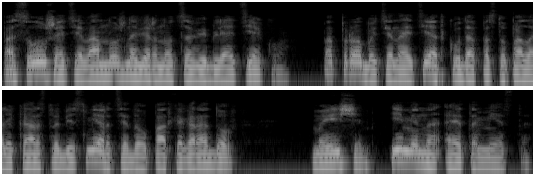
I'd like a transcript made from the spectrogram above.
Послушайте, вам нужно вернуться в библиотеку. Попробуйте найти, откуда поступало лекарство бессмертия до упадка городов. Мы ищем именно это место.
